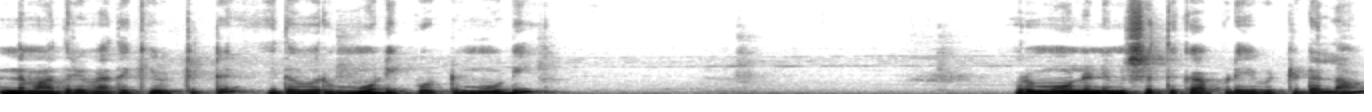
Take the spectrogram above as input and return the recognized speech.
இந்த மாதிரி வதக்கி விட்டுட்டு இதை ஒரு மூடி போட்டு மூடி ஒரு மூணு நிமிஷத்துக்கு அப்படியே விட்டுடலாம்.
